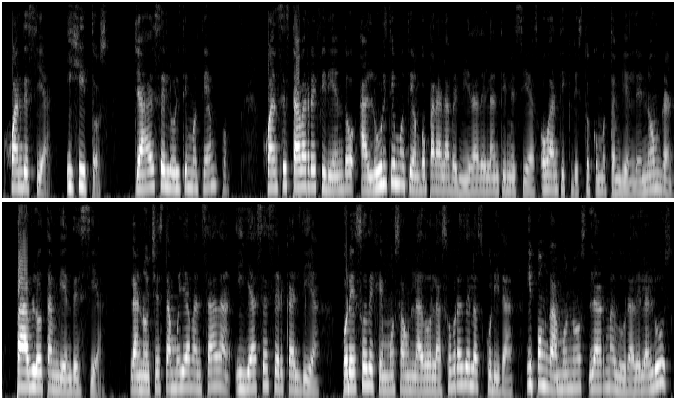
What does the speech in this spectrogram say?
Juan decía, hijitos, ya es el último tiempo. Juan se estaba refiriendo al último tiempo para la venida del antimesías o anticristo como también le nombran. Pablo también decía, la noche está muy avanzada y ya se acerca el día. Por eso dejemos a un lado las obras de la oscuridad y pongámonos la armadura de la luz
